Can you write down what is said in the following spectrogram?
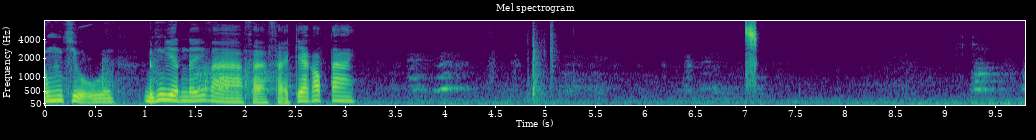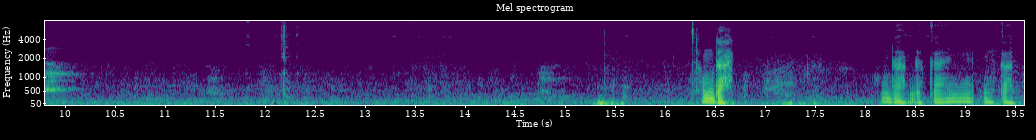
Không chịu đứng yên đấy và phải phải ke góc tai. Không đạt. Không đạt được cái cần.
